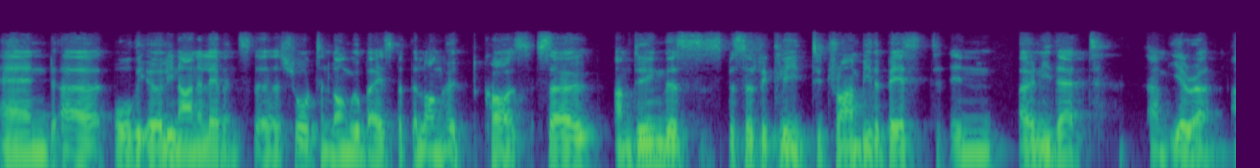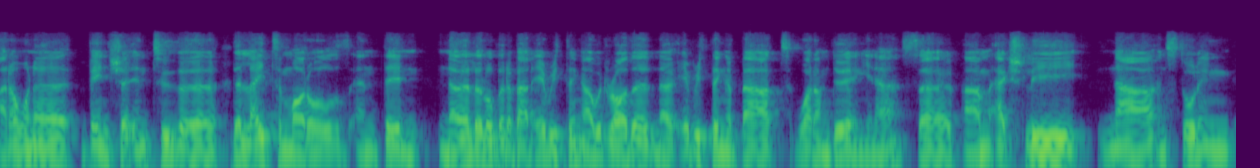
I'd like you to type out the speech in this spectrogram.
and uh, all the early 911s, the short and long wheelbase, but the long hood cars. So I'm doing this specifically to try and be the best in only that um, era. I don't want to venture into the the later models and then know a little bit about everything. I would rather know everything about what I'm doing. You know, so I'm actually now installing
